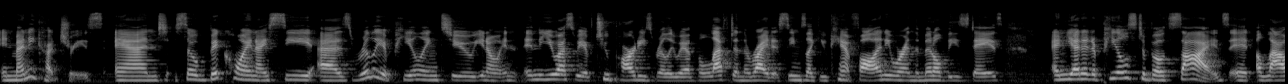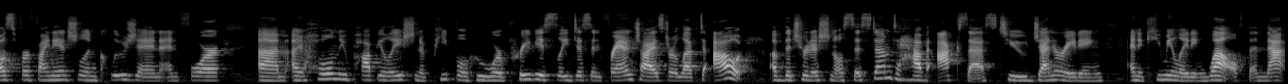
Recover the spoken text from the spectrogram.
in many countries. And so Bitcoin I see as really appealing to, you know, in, in the US we have two parties really. We have the left and the right. It seems like you can't fall anywhere in the middle these days. And yet it appeals to both sides. It allows for financial inclusion and for um, a whole new population of people who were previously disenfranchised or left out of the traditional system to have access to generating and accumulating wealth. And that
